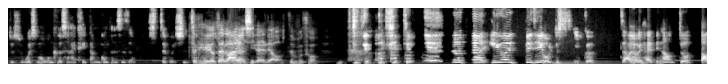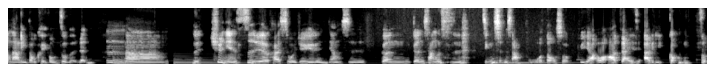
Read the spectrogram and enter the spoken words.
就是为什么文科生还可以当工程师这种这回事。这可以又再拉一起来聊，真不错。对对对。那但因为毕竟我就是一个只要有一台电脑就到哪里都可以工作的人。嗯。那所以去年四月开始，我就有点像是跟跟上司精神上搏斗，说不要，我要在家里工作。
